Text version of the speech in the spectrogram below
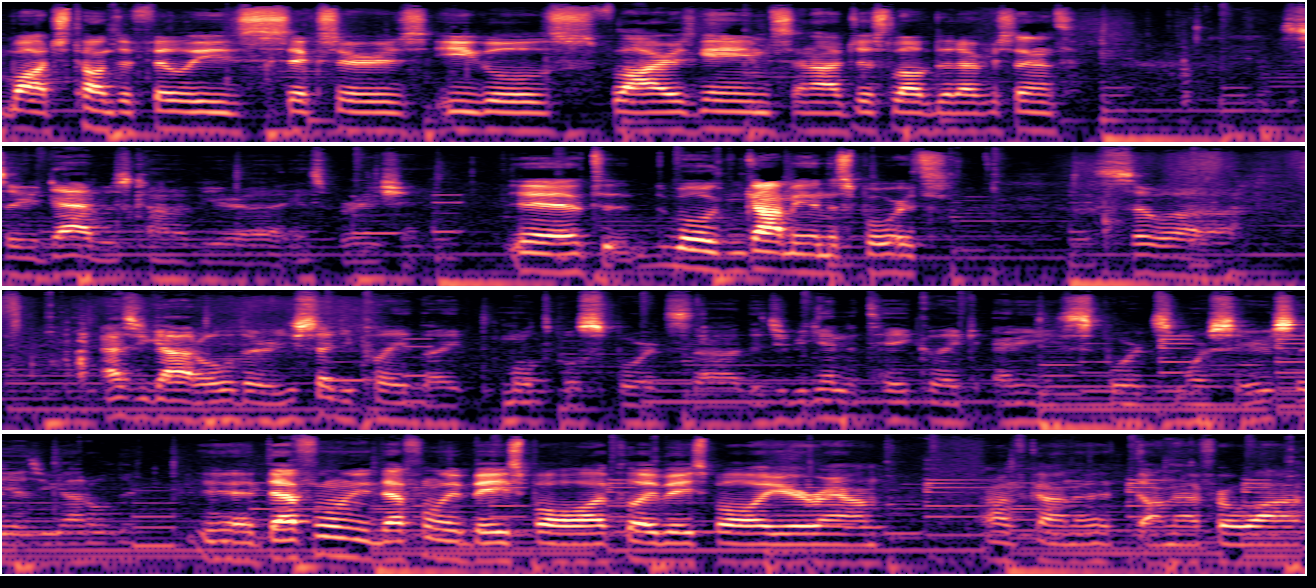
watched tons of Phillies, Sixers, Eagles, Flyers games, and I've just loved it ever since. So, your dad was kind of your uh, inspiration. Yeah, t- well, it got me into sports. So, uh, as you got older, you said you played like multiple sports. Uh, did you begin to take like any sports more seriously as you got older? Yeah, definitely, definitely baseball. I play baseball year round. I've kind of done that for a while.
